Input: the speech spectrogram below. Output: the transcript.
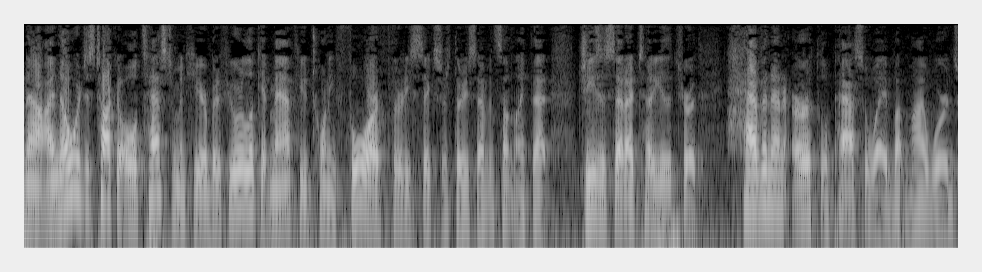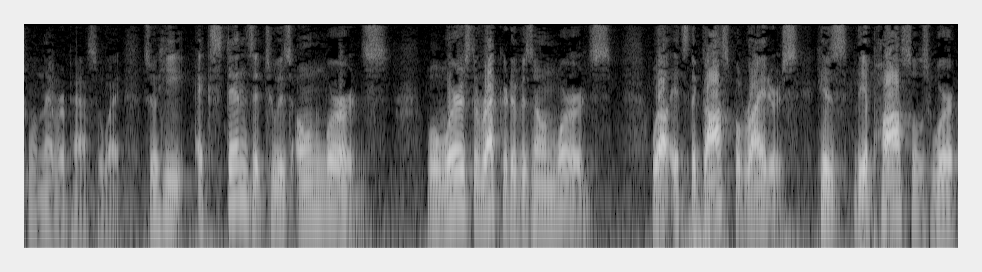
Now, I know we're just talking Old Testament here, but if you were to look at Matthew 24, 36 or 37, something like that, Jesus said, I tell you the truth, heaven and earth will pass away, but my words will never pass away. So he extends it to his own words. Well, where's the record of his own words? Well, it's the gospel writers, his the apostles were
